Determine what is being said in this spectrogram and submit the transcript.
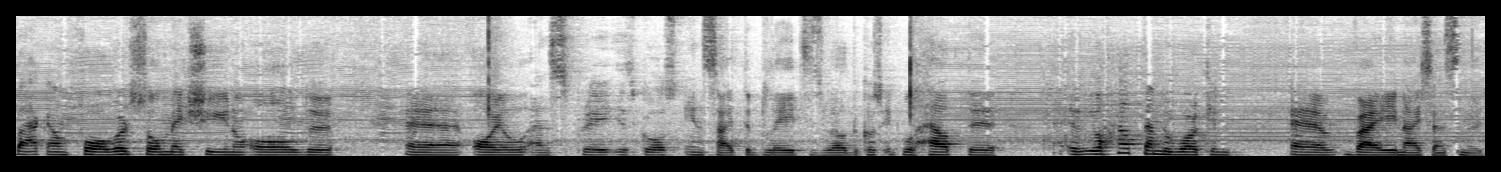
back and forward so make sure you know all the uh, oil and spray it goes inside the blades as well because it will help the it will help them to work in uh, very nice and smooth.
